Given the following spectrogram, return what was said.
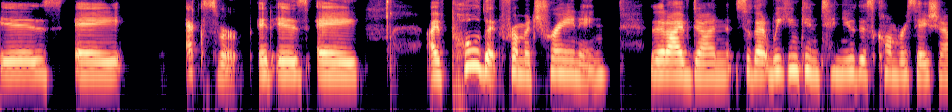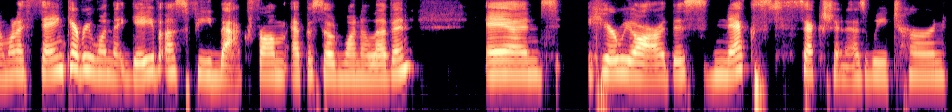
is a excerpt. It is a I've pulled it from a training that I've done so that we can continue this conversation. I want to thank everyone that gave us feedback from episode 111. And here we are, this next section as we turn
